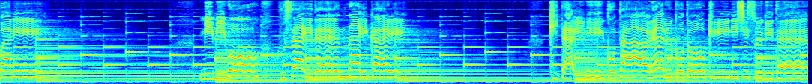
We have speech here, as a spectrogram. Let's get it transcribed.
葉に耳を塞いでないかい？期待に応えること気にしすぎて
